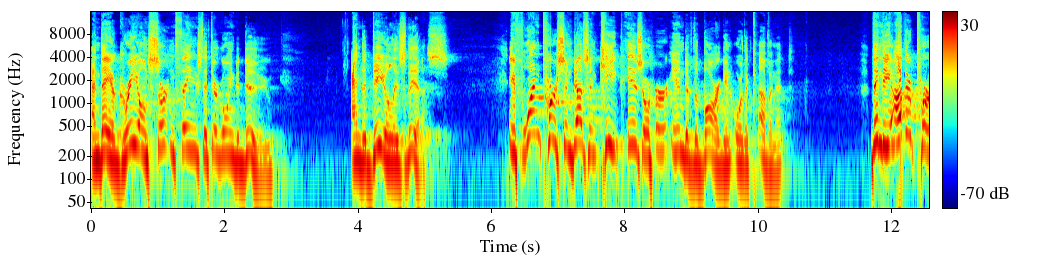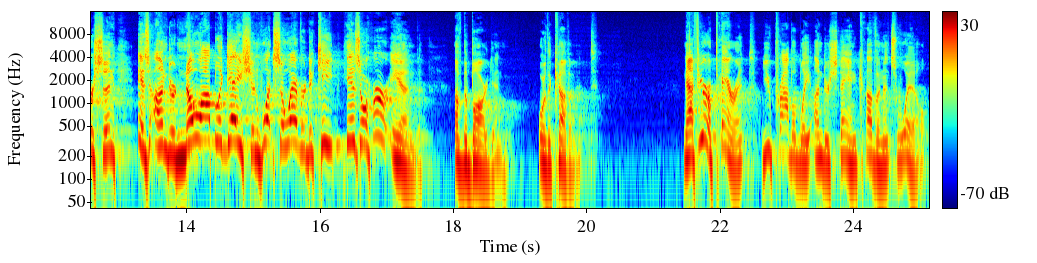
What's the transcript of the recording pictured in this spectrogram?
and they agree on certain things that they're going to do. And the deal is this if one person doesn't keep his or her end of the bargain or the covenant, then the other person is under no obligation whatsoever to keep his or her end of the bargain or the covenant. Now, if you're a parent, you probably understand covenants well.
